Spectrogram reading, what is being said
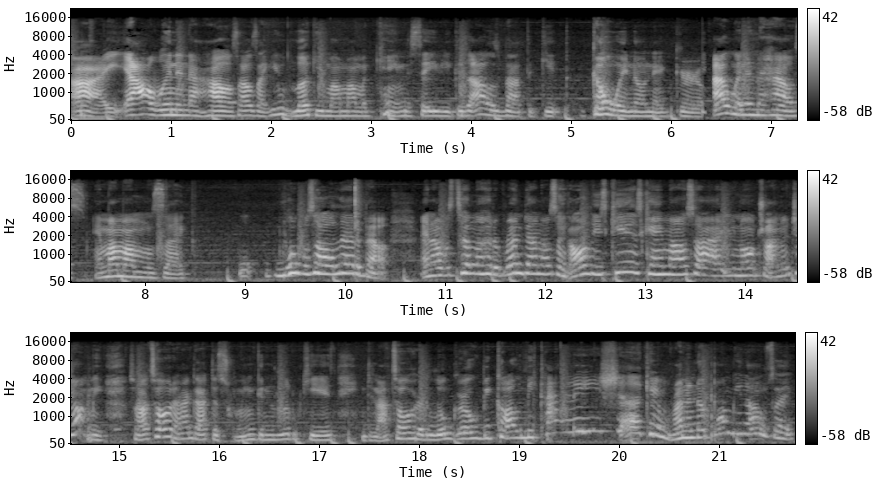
all right. I went in the house. I was like, you lucky my mama came to save you because I was about to get going on that girl. I went in the house and my mom was like, what was all that about? And I was telling her to run down. I was like, all these kids came outside, you know, trying to jump me. So I told her I got the swinging the little kids. And then I told her the little girl who be calling me Kylisha came running up on me. And I was like,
